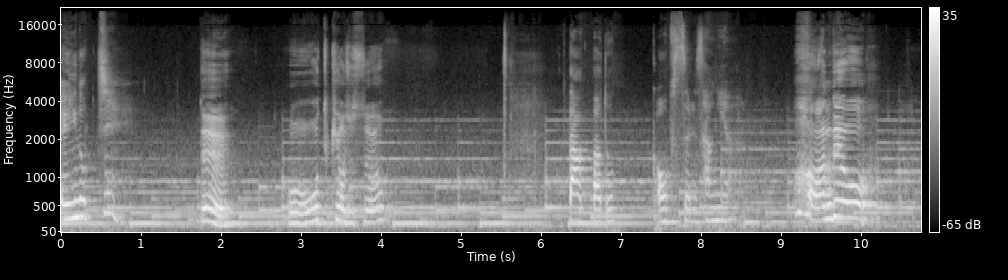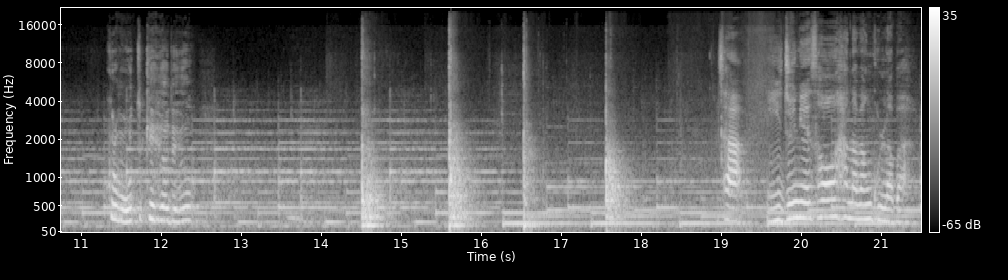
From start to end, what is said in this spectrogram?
애인 없지? 네. 어, 어떻게 하셨어요? 딱 봐도 없을 상이야. 아, 안 돼요. 그럼 어떻게 해야 돼요? 자, 이 중에서 하나만 골라봐.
